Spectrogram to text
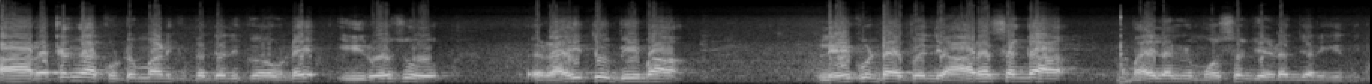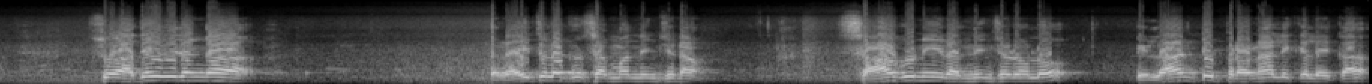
ఆ రకంగా కుటుంబానికి పెద్దదిగా ఉండే. ఈరోజు రైతు బీమా లేకుండా అయిపోయింది. ఆ మహిళలను మోసం చేయడం జరిగింది. సో అదేవిధంగా రైతులకు సంబంధించిన సాగునీరు అందించడంలో ఎలాంటి ప్రణాళిక లేక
